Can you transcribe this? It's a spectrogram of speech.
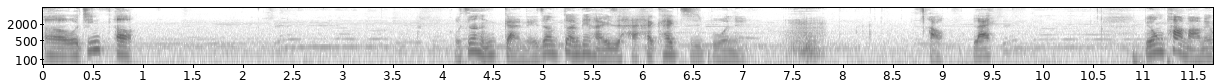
呃，我今呃，我真的很赶呢，这样断片还一直还还开直播呢。好，来，不用怕嘛，没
